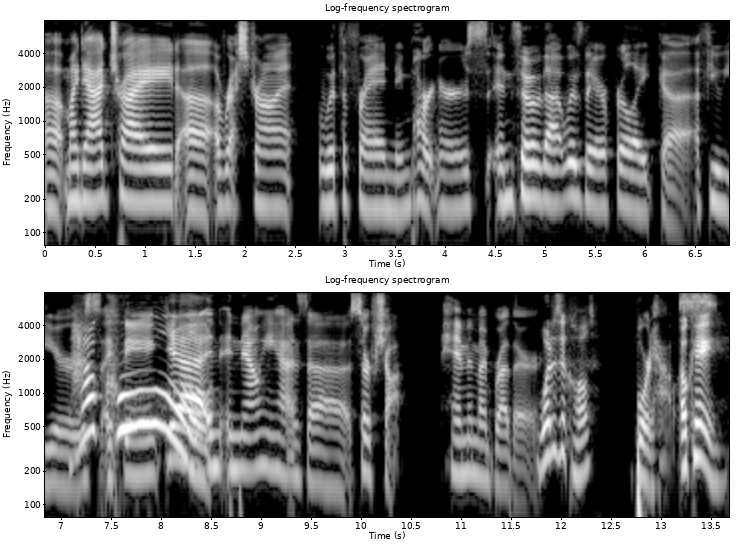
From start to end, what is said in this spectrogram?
uh my dad tried uh, a restaurant with a friend named Partners, and so that was there for like uh, a few years. How I think. Yeah, and and now he has a surf shop. Him and my brother. what is it called board house? okay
